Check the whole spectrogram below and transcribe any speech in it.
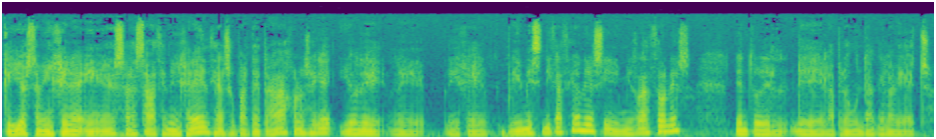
que yo estaba, eh, estaba, haciendo injerencia en su parte de trabajo, no sé qué, yo le, le, dije mis indicaciones y mis razones dentro de la pregunta que le había hecho.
